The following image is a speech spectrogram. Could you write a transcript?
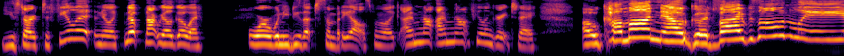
You start to feel it, and you're like, nope, not real, go away or when you do that to somebody else when they're like i'm not i'm not feeling great today oh come on now good vibes only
